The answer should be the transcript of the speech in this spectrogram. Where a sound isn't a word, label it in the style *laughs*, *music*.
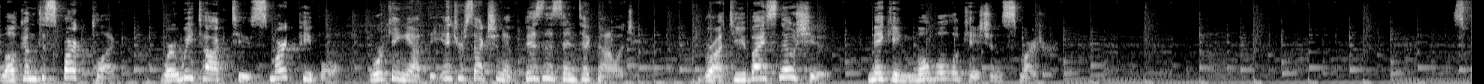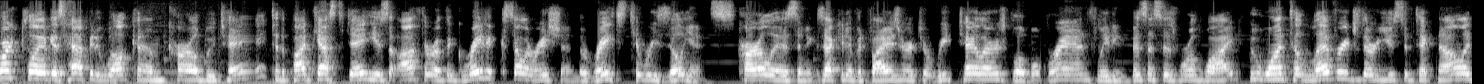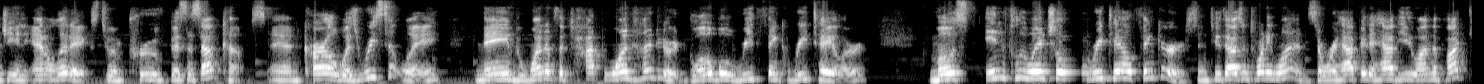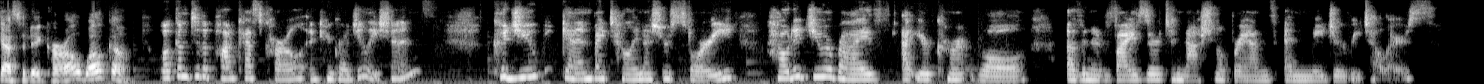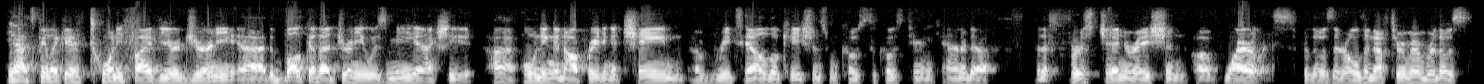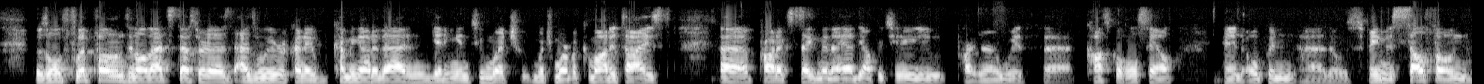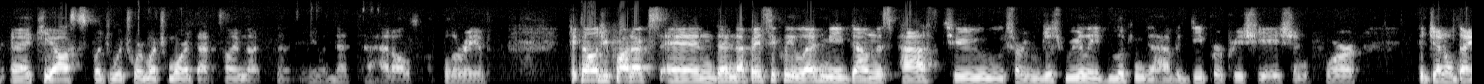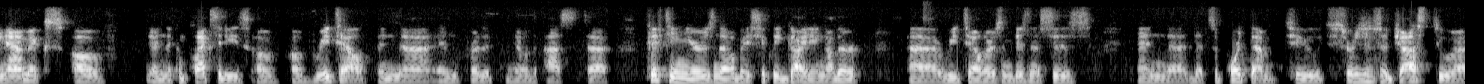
Welcome to Sparkplug, where we talk to smart people working at the intersection of business and technology. Brought to you by Snowshoe, making mobile locations smarter. Sparkplug is happy to welcome Carl Boutet to the podcast today. He is the author of The Great Acceleration The Race to Resilience. Carl is an executive advisor to retailers, global brands, leading businesses worldwide who want to leverage their use of technology and analytics to improve business outcomes. And Carl was recently named one of the top 100 global Rethink Retailer most influential retail thinkers in 2021. So we're happy to have you on the podcast today, Carl. Welcome. Welcome to the podcast, Carl, and congratulations. Could you begin by telling us your story? How did you arrive at your current role of an advisor to national brands and major retailers? Yeah, it's been like a 25 year journey. Uh, the bulk of that journey was me actually uh, owning and operating a chain of retail locations from coast to coast here in Canada for the first generation of wireless. For those that are old enough to remember those those old flip phones and all that stuff, sort of as, as we were kind of coming out of that and getting into much much more of a commoditized uh, product segment, I had the opportunity to partner with uh, Costco Wholesale and open uh, those famous cell phone uh, kiosks, but which were much more at that time that uh, you know, that had all a full array of technology products, and then that basically led me down this path to sort of just really looking to have a deeper appreciation for the general dynamics of and the complexities of, of retail, and uh, and for the you know the past uh, 15 years now, basically guiding other uh, retailers and businesses and uh, that support them to, to, sort of just adjust to a,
